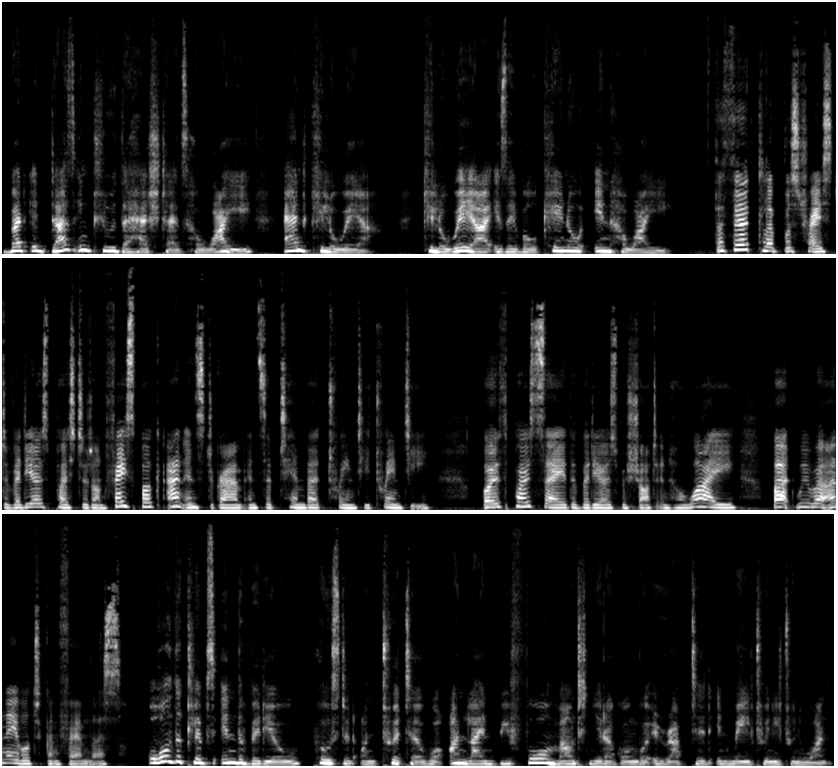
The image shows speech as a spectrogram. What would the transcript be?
but it does include the hashtags Hawaii and Kilauea. Kilauea is a volcano in Hawaii. The third clip was traced to videos posted on Facebook and Instagram in September 2020. Both posts say the videos were shot in Hawaii, but we were unable to confirm this. All the clips in the video posted on Twitter were online before Mount Nyiragongo erupted in May 2021,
